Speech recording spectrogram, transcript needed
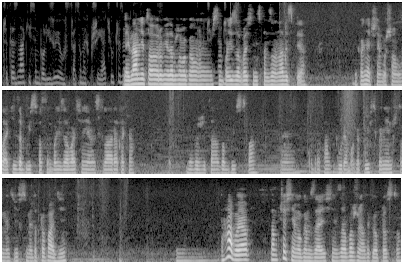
Czy te znaki symbolizują straconych przyjaciół, czy Jak dla mnie to równie dobrze Tak mogą inaczej. symbolizować dni spędzone na wyspie. Niekoniecznie muszą za jakieś zabójstwa symbolizować. Ja nie wiem, sklara taka niewyżyta na zabójstwa. E, dobra, tam w górę mogę pójść, tylko nie wiem, czy to mnie gdzieś w sumie doprowadzi. Mm, Aha, bo ja tam wcześniej mogłem zejść, nie zauważyłem tego po prostu.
